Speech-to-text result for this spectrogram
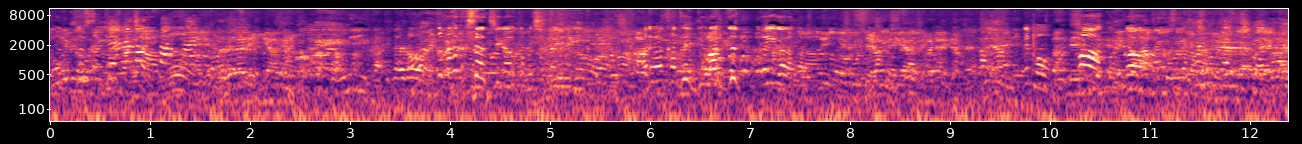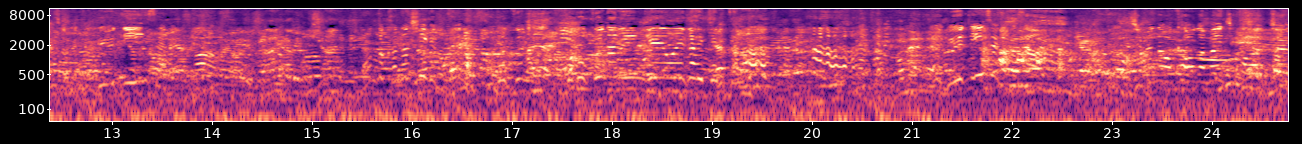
ボックスキャッチャーもマッドマックスは違うかもしれないけどあれは完全にドラッグ映画だから。でもパーとかビューティーインサイドとか本当悲しいけどね孤独な孤独な人間を描いてるからでビューティーインサイドってさ自分の顔が毎日変わっちゃう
